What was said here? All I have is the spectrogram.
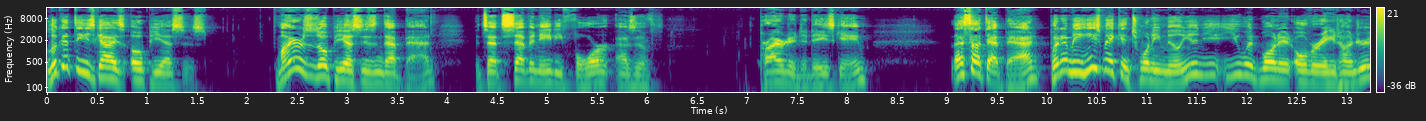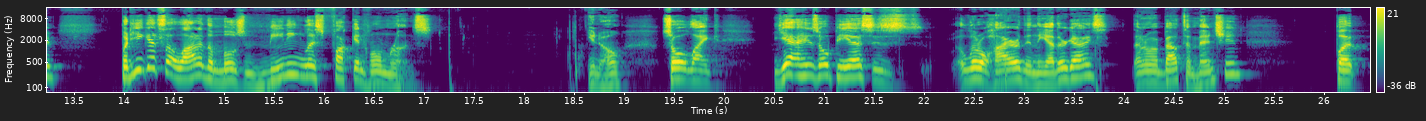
Look at these guys' OPSs. Myers' OPS isn't that bad. It's at 784 as of prior to today's game. That's not that bad. But I mean, he's making 20 million. You, you would want it over 800 but he gets a lot of the most meaningless fucking home runs. You know? So, like, yeah, his OPS is a little higher than the other guys that I'm about to mention, but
